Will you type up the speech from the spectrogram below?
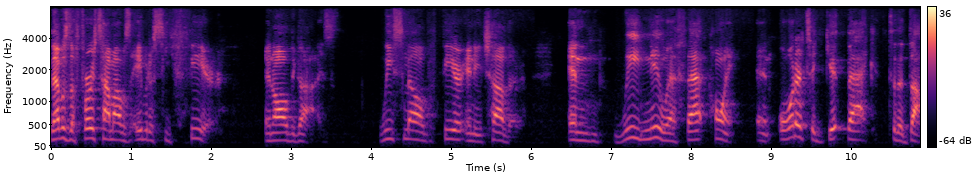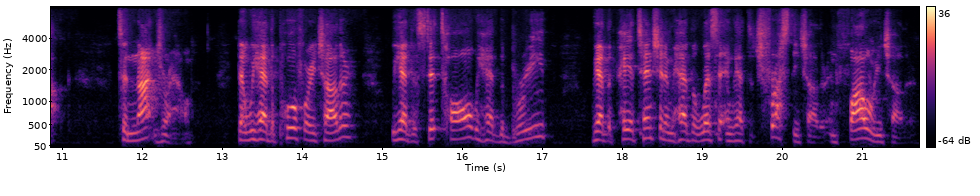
that was the first time I was able to see fear in all the guys. We smelled fear in each other. And we knew at that point, in order to get back to the dock, to not drown, that we had to pull for each other. We had to sit tall. We had to breathe. We had to pay attention and we had to listen and we had to trust each other and follow each other.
